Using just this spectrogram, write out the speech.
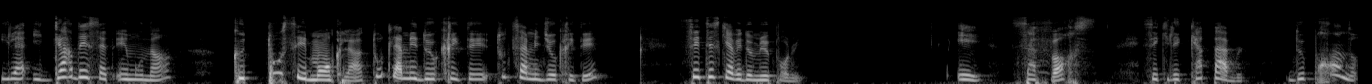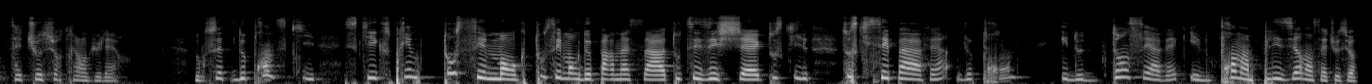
il a il gardait cette émouna que tous ces manques-là, toute la médiocrité, toute sa médiocrité, c'était ce qu'il y avait de mieux pour lui. Et sa force, c'est qu'il est capable de prendre cette chaussure triangulaire. Donc de prendre ce qui, ce qui exprime tous ses manques, tous ses manques de Parnassa, tous ses échecs, tout ce qu'il, tout ce qu'il sait pas à faire, de prendre et de danser avec et de prendre un plaisir dans cette chaussure.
